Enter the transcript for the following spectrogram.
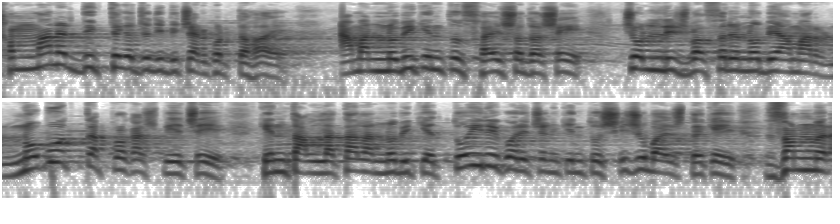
সম্মানের দিক থেকে যদি বিচার করতে হয়, আমার নবী কিন্তু ছয়শো দশে চল্লিশ বছরের নবী আমার নবুতটা প্রকাশ পেয়েছে। কিন্তু আল্লাহ তালা নবীকে তৈরি করেছেন কিন্তু শিশু বয়স থেকে, জন্মের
